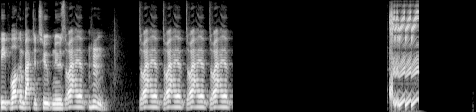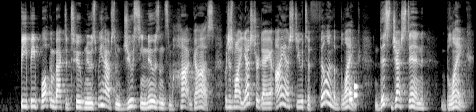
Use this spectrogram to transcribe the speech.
beep, welcome back to Tube News. Do I have, hmm. Do I have, do I have, do I have, do I have. Beep beep, welcome back to Tube News. We have some juicy news and some hot goss, which is why yesterday I asked you to fill in the blank. This just in, blank.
